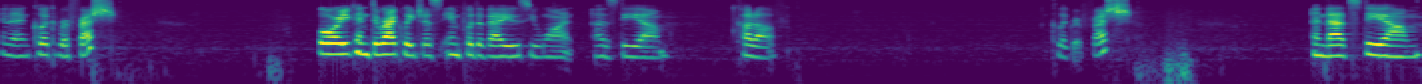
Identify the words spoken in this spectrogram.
And then click refresh. Or you can directly just input the values you want as the um, cutoff. Click refresh. And that's the, um,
